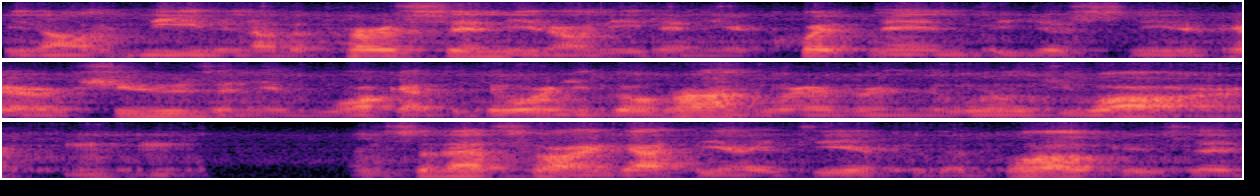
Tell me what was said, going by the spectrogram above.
You don't need another person, you don't need any equipment, you just need a pair of shoes and you walk out the door and you go run wherever in the world you are. hmm And so that's why I got the idea for the book is that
